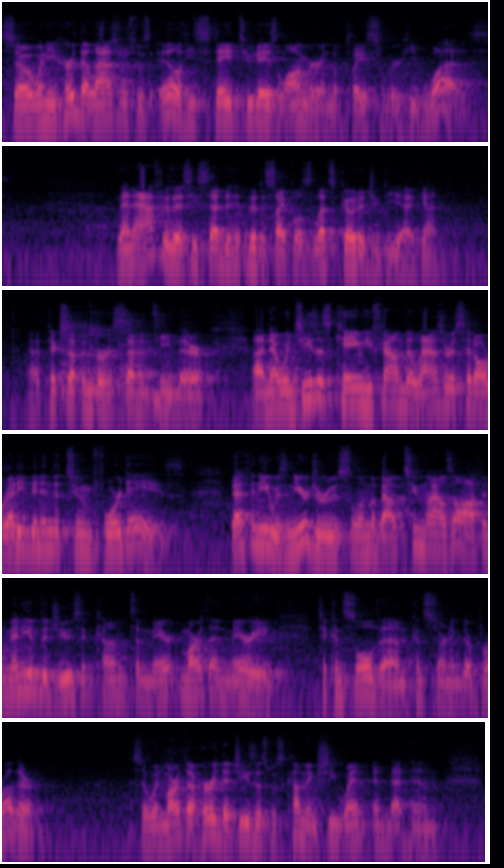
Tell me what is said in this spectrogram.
So when he heard that Lazarus was ill, he stayed two days longer in the place where he was. Then after this, he said to the disciples, Let's go to Judea again. Uh, it picks up in verse 17 there. Uh, now, when Jesus came, he found that Lazarus had already been in the tomb four days. Bethany was near Jerusalem, about two miles off, and many of the Jews had come to Mar- Martha and Mary to console them concerning their brother. So when Martha heard that Jesus was coming, she went and met him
